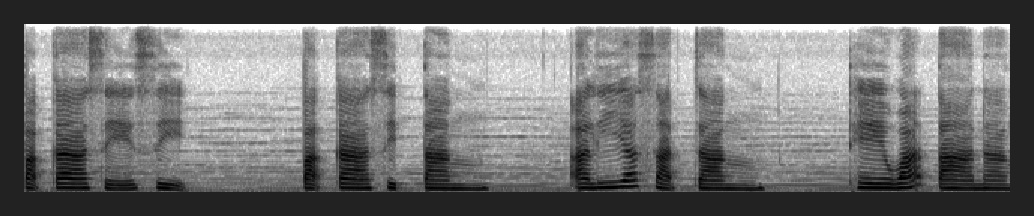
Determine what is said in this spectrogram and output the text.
ปกาเสสิ ปกาสิตตัง อริยสัจจัง เทวตานัง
